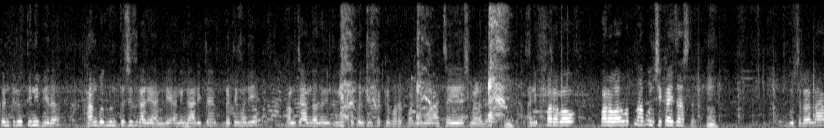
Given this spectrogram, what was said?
कंटिन्यू तिन्ही फिरं खान बदलून तशीच गाडी आणली आणि गाडीच्या गतीमध्ये आमच्या अंदाजाने वीस ते पंचवीस टक्के फरक पडल्यामुळे आजचं यश मिळालं. आणि पराभव पराभवातून आपण शिकायचं असतं. दुसऱ्याला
